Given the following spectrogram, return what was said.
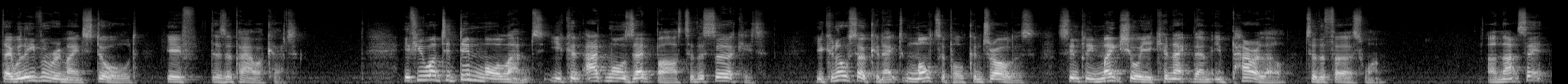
They will even remain stored if there's a power cut. If you want to dim more lamps, you can add more Z-bars to the circuit. You can also connect multiple controllers. Simply make sure you connect them in parallel to the first one. And that's it.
